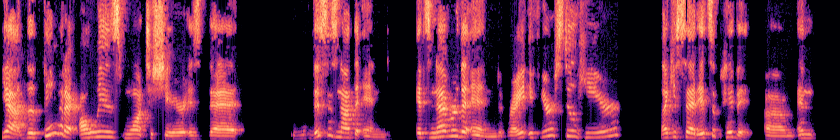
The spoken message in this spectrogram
Yeah. The thing that I always want to share is that this is not the end it's never the end, right? If you're still here, like you said, it's a pivot. Um, and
